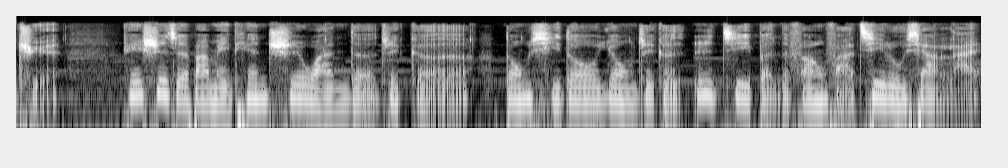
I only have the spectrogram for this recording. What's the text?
觉。可以试着把每天吃完的这个东西都用这个日记本的方法记录下来，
